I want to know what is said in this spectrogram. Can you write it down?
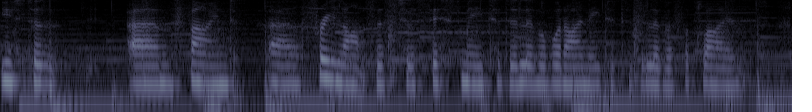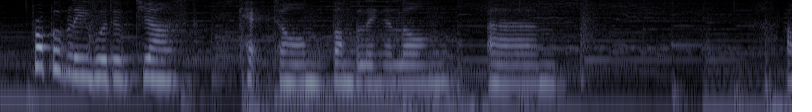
used to um, find uh, freelancers to assist me to deliver what I needed to deliver for clients. Probably would have just kept on bumbling along. Um, I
